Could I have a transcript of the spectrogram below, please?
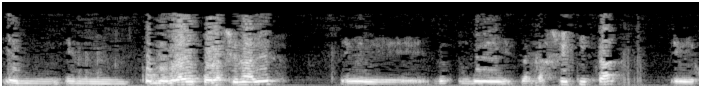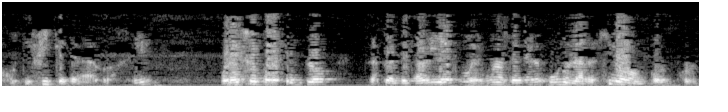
en, en comunidades poblacionales donde la casuística justifique tenerlos. Por eso, por ejemplo, trasplante cardíaco, es bueno tener uno en la región por, por,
